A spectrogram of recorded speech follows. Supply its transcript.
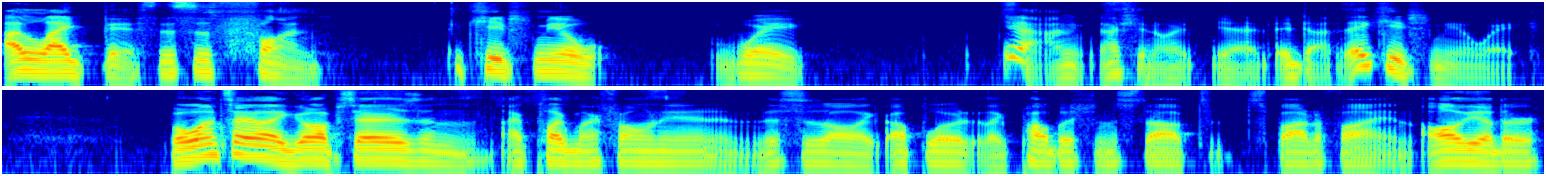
I, I like this. This is fun. It keeps me awake. Yeah, I mean, actually, no, it, yeah, it does. It keeps me awake. But once I like go upstairs and I plug my phone in, and this is all like uploaded, like published and stuff to Spotify and all the other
